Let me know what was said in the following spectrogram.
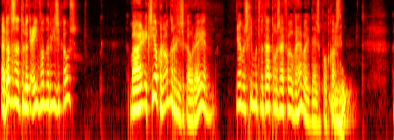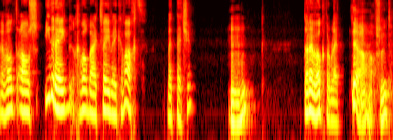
Ja, dat is natuurlijk een van de risico's. Maar ik zie ook een ander risico, Ray. En ja, misschien moeten we het daar toch eens even over hebben in deze podcast. Mm -hmm. Want als iedereen gewoon maar twee weken wacht met patchen, mm -hmm. dan hebben we ook een probleem. Ja, absoluut.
